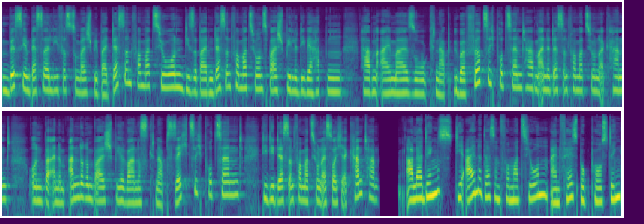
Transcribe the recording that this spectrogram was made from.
Ein bisschen besser lief es zum Beispiel bei Desinformation. Diese beiden Desinformationsbeispiele, die wir hatten, haben einmal so knapp über 40 Prozent haben eine Desinformation erkannt und bei einem anderen Beispiel waren es knapp 60 Prozent, die die Desinformation als solche erkannt haben. Allerdings, die eine Desinformation, ein Facebook-Posting,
